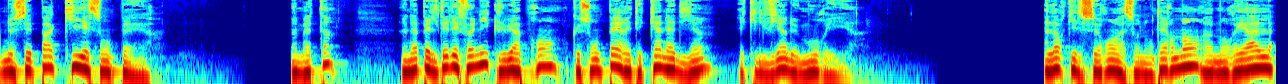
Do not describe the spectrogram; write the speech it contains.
ne sait pas qui est son père. Un matin, un appel téléphonique lui apprend que son père était canadien et qu'il vient de mourir. Alors qu'il se rend à son enterrement à Montréal,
